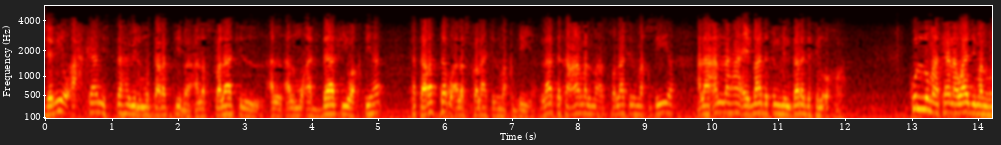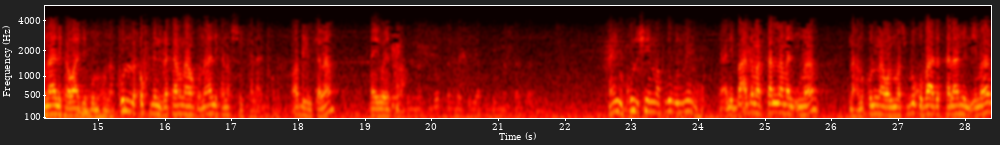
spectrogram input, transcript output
جميع أحكام السهو المترتبة على الصلاة المؤداة في وقتها تترتب على الصلاة المقضية. لا تتعامل مع الصلاة المقضية على أنها عبادة من درجة أخرى. كل ما كان واجبا هنالك واجب هنا. كل حكم ذكرناه هنالك نفس الكلام هنا. هذه الكلام؟ أيوة يقرأ أيوة كل شيء مطلوب منه. يعني بعدما سلم الإمام نحن قلنا والمسبوق بعد سلام الإمام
